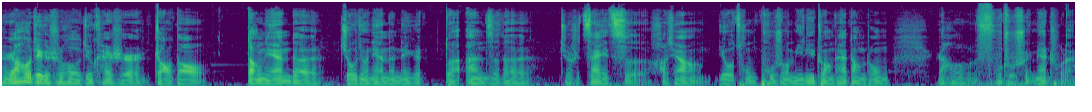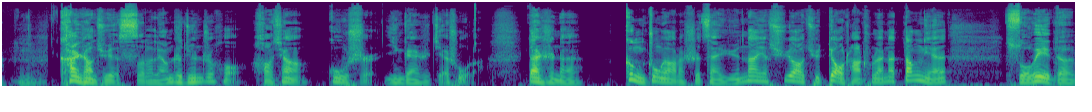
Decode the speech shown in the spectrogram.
然后这个时候就开始找到当年的九九年的那个段案子的，就是再一次好像又从扑朔迷离状态当中，然后浮出水面出来。嗯，看上去死了梁志军之后，好像故事应该是结束了，但是呢，更重要的是在于，那要需要去调查出来，那当年所谓的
